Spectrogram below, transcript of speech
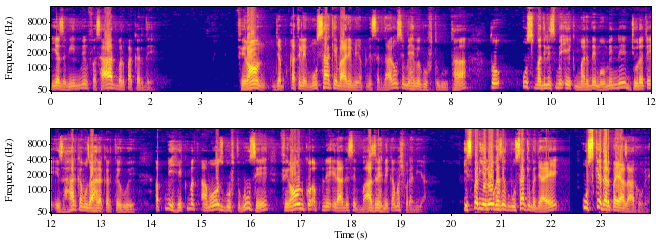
یا زمین میں فساد برپا کر دے۔ فرعون جب قتل موسیٰ کے بارے میں اپنے سرداروں سے محو گفتگو تھا، تو اس مجلس میں ایک مرد مومن نے جرت اظہار کا مظاہرہ کرتے ہوئے اپنی حکمت آموز گفتگو سے فرعون کو اپنے ارادے سے باز رہنے کا مشورہ دیا۔ اس پر یہ لوگ حضرت موسیٰ کے بجائے اس کے در پہ آزار ہو گئے،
